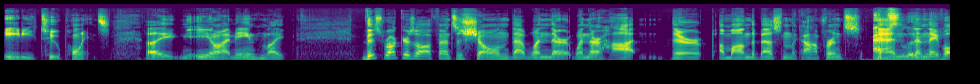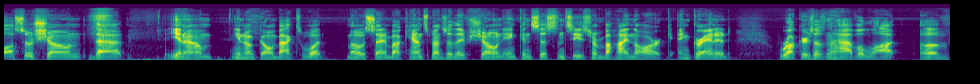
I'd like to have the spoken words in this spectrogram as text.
82 points. Like you know what I mean? Like this Rutgers offense has shown that when they're when they're hot, they're among the best in the conference. And then they've also shown that you know, you know, going back to what Mo was saying about Cam Spencer, they've shown inconsistencies from behind the arc. And granted, Rutgers doesn't have a lot of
